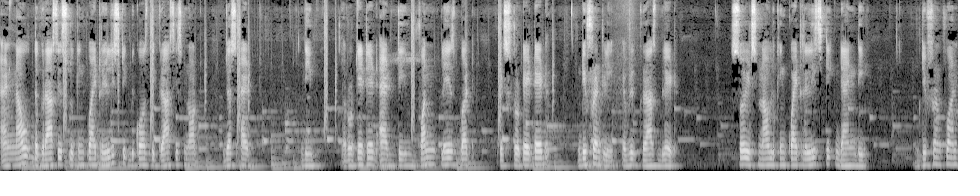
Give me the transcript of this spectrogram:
And now the grass is looking quite realistic because the grass is not just at the rotated at the one place but it's rotated differently every grass blade. So it's now looking quite realistic than the different one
